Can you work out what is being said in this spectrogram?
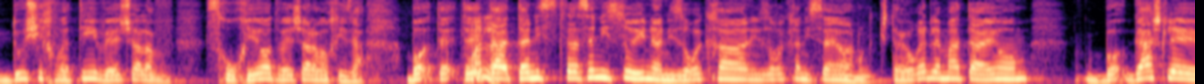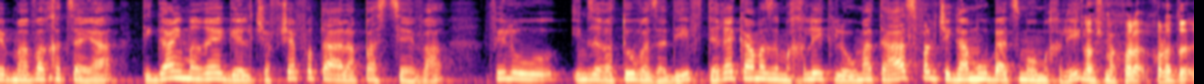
דו-שכבתי ויש עליו זכוכיות ויש עליו אחיזה. בוא, ת, ת, וואלה. ת, ת, תעשה ניסוי, הנה, אני זורק לך, אני זורק לך ניסיון. כשאתה יורד למטה היום, בוא, גש למעבר חצייה, תיגע עם הרגל, תשפשף אותה על הפס צבע, אפילו אם זה רטוב אז עדיף, תראה כמה זה מחליק לעומת האספלט שגם הוא בעצמו מחליק. לא, שמע, כל כל הדר-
